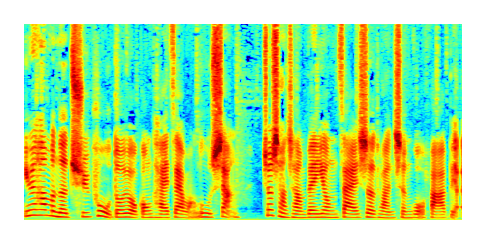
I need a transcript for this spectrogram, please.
因为他们的曲谱都有公开在网络上，就常常被用在社团成果发表。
